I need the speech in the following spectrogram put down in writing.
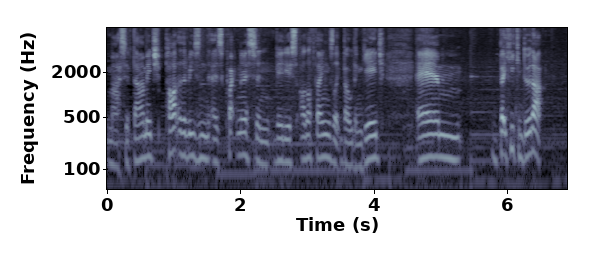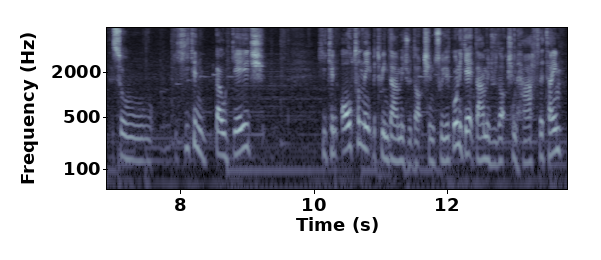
massive damage. Part of the reason is quickness and various other things like building gauge. Um, but he can do that. So he can build gauge. He can alternate between damage reduction. So you're going to get damage reduction half the time.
